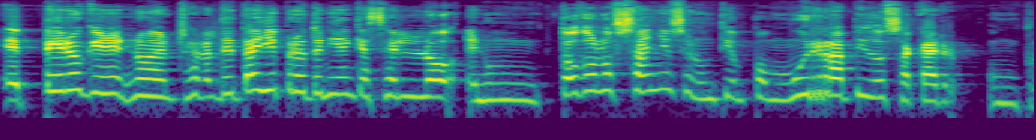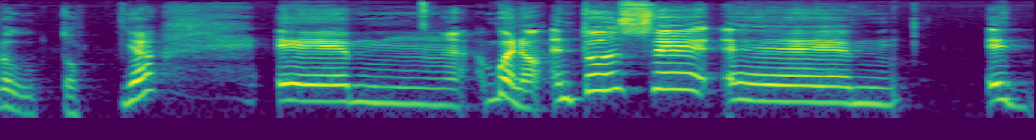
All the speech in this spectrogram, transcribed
eh, pero que no entrar al detalle, pero tenían que hacerlo en un, todos los años, en un tiempo muy rápido, sacar un producto, ¿ya? Em, bueno, entonces, em, eh,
